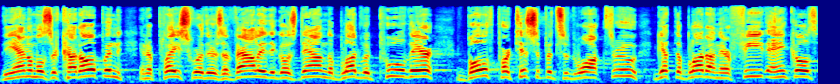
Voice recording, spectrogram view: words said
The animals are cut open in a place where there's a valley that goes down. The blood would pool there. Both participants would walk through, get the blood on their feet, ankles,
